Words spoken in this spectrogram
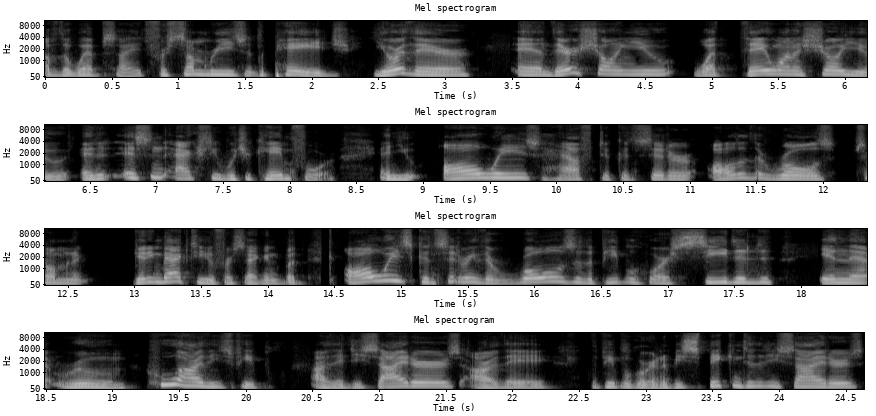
of the website. For some reason, the page. You're there and they're showing you what they want to show you and it isn't actually what you came for. And you always have to consider all of the roles so i'm going to getting back to you for a second but always considering the roles of the people who are seated in that room. Who are these people are they deciders are they the people who are going to be speaking to the deciders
